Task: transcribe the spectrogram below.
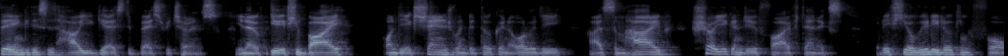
think this is how you get the best returns. You know, if you buy on the exchange when the token already has some hype, sure, you can do 5, 10x. But if you're really looking for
